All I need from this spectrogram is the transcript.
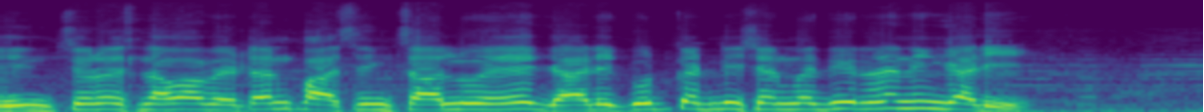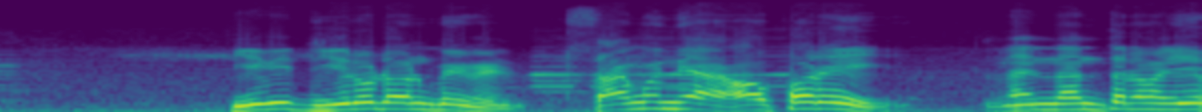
इन्शुरन्स नवा भेटन पासिंग चालू आहे. गाडी गुड कंडिशनमध्ये रनिंग गाडी. आहे. ही बी झिरो डाऊन पेमेंट सांगून द्या ऑफर आहे. नंतर म्हणजे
